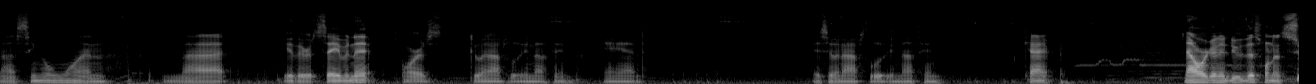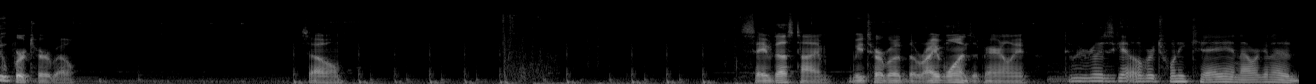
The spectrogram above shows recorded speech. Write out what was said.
Not a single one. Not either it's saving it or it's doing absolutely nothing. And is doing absolutely nothing. Okay. Now we're going to do this one in super turbo. So, saved us time. We turboed the right ones, apparently. Did we really just get over 20k and now we're going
